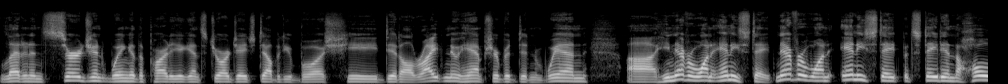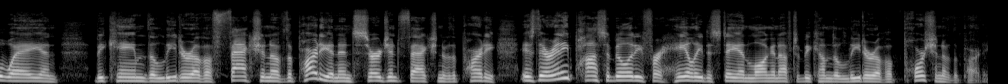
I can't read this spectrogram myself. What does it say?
led an insurgent wing of the party against George H.W. Bush. He did all right in New Hampshire, but didn't win. Uh, he never won any state, never won any state, but stayed in the whole way and became the leader of a faction of the party, an insurgent faction of the party. Is there any possibility for Haley to stay in long enough to become the leader of a portion of the party?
